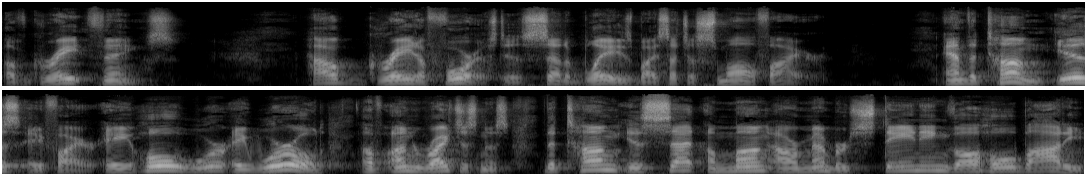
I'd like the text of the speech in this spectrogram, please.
of great things. How great a forest is set ablaze by such a small fire. And the tongue is a fire, a whole wor- a world of unrighteousness. The tongue is set among our members, staining the whole body,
